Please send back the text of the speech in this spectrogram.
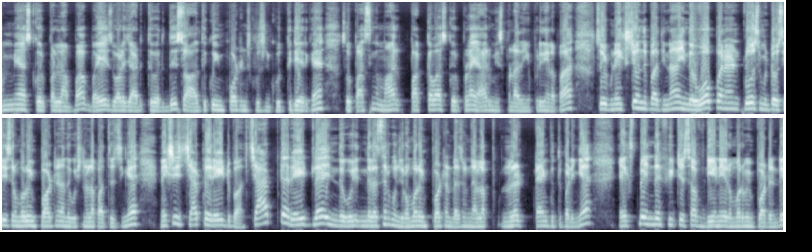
செம்மையாக ஸ்கோர் பண்ணலாம்ப்பா. பயஸ் வாலேஜ் அடுத்து வருது. ஸோ அதுக்கும் இம்பார்ட்டன்ஸ் கொஸ்டின் கொடுத்துட்டே இருக்கேன். ஸோ பசங்க மார்க் பக்கவாக ஸ்கோர் பண்ணலாம். யாரும் மிஸ் பண்ணாதீங்க. புரியுதுங்களாப்பா? ஸோ இப்போ நெக்ஸ்ட் வந்து பார்த்தீங்கன்னா இந்த ஓப்பன் அண்ட் க்ளோஸ் மிட்டோசிஸ் ரொம்ப ரொம்ப இம்பார்ட்டன்ட் அந்த கொஸ்டின் நல்லா பார்த்து வச்சுங்க. நெக்ஸ்ட் சாப்டர் எயிட்ப்பா சாப்டர் எயிட்டில் இந்த இந்த லெசன் கொஞ்சம் ரொம்ப ரொம்ப இம்பார்ட்டன்ட் லெசன் நல்லா நல்லா டைம் கொடுத்து படிங்க. Explain the features of DNA ரொம்ப ரொம்ப important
